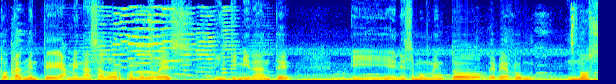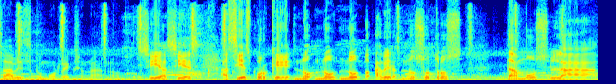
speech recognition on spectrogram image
totalmente amenazador cuando lo ves, intimidante, y en ese momento de verlo no sabes cómo reaccionar, ¿no? Sí, así es. Así es porque no, no, no, a ver, nosotros damos la.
